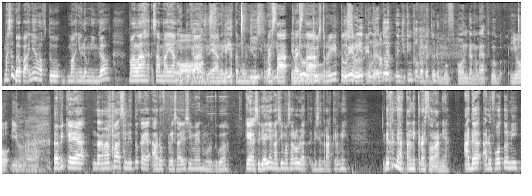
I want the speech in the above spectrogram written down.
masa bapaknya waktu maknya udah meninggal malah sama yang itu Oh, kan justru yang dia ketemu di pesta itu. pesta Itu justru itu, Justru itu, Itu tuh namanya- nunjukin kalau bapaknya tuh udah move on dan ngeliat gue Yo, ilah. tapi kayak entah kenapa scene itu kayak out of place aja sih men menurut gue kayak sedih aja gak sih masa lu dat- di scene terakhir nih? Dia kan datang nih ke restorannya. Ada ada foto nih.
